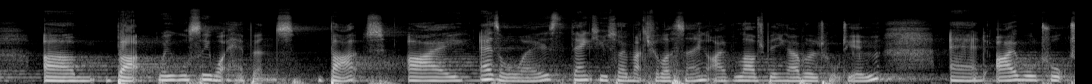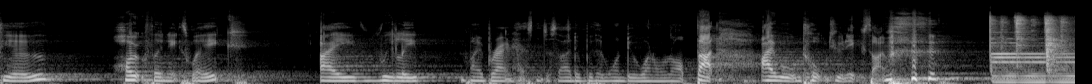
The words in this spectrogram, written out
Um, but we will see what happens. But I, as always, thank you so much for listening. I've loved being able to talk to you. And I will talk to you hopefully next week I really my brain hasn't decided whether I want to do one or not. But I will talk to you next time.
